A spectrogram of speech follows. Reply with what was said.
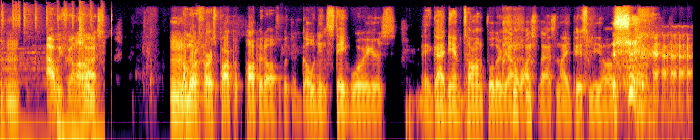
Mm-hmm. how we feeling, Um, guys? Mm. I'm gonna first pop pop it off with the Golden State Warriors. That goddamn Tom Fuller y'all watched last night pissed me off.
